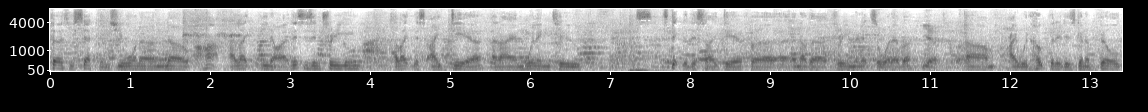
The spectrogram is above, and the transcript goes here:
30 seconds, you want to know, aha, I like, you know, this is intriguing. I like this idea, and I am willing to s- stick with this idea for another three minutes or whatever. Yeah. Um, I would hope that it is going to build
